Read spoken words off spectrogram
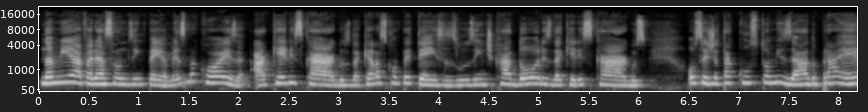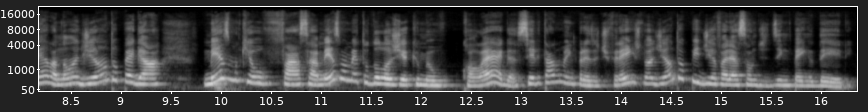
Na minha avaliação de desempenho, a mesma coisa, aqueles cargos, daquelas competências, os indicadores daqueles cargos. Ou seja, está customizado para ela. Não adianta eu pegar mesmo que eu faça a mesma metodologia que o meu colega, se ele está numa empresa diferente, não adianta eu pedir avaliação de desempenho dele.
